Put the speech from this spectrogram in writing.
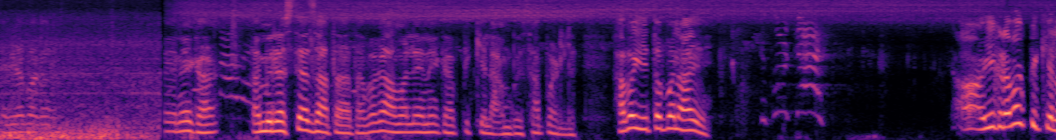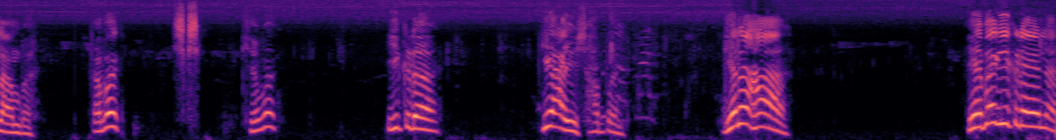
तर हे बघा. नाही का आम्ही रस्त्यात जाता आता बघा आम्हाला नाही का पिकेला आंबे सापडले हा बघ इथं पण आहे. इकडं बघ पिकेला आंबा. हा बघ. शिक, बघ. इकडं. घे आयुष आपण. घे ना हा. हे बघ इकडे ये ना.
